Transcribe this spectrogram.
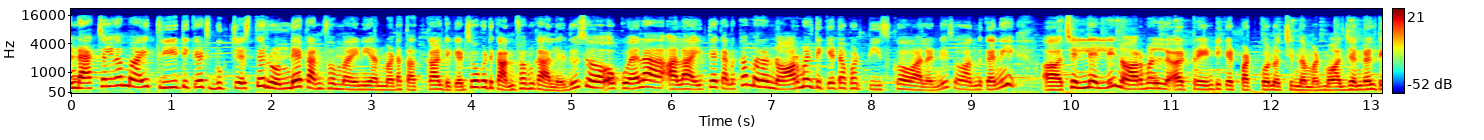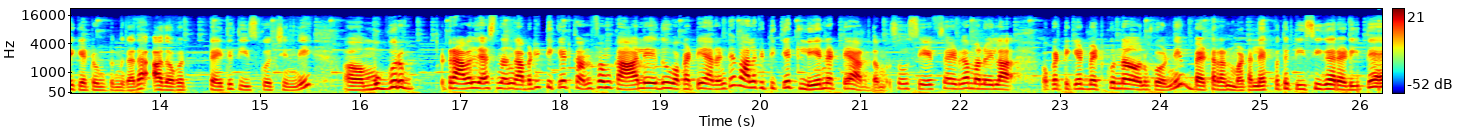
అండ్ యాక్చువల్గా మా త్రీ టికెట్స్ బుక్ చేస్తే రెండే కన్ఫర్మ్ అయినాయి అనమాట తత్కాల్ టికెట్స్ ఒకటి కన్ఫర్మ్ కాలేదు. సో ఒకవేళ అలా అయితే కనుక మనం నార్మల్ టికెట్ ఒకటి తీసుకోవాలండి. సో అందుకని చెల్లెళ్ళి చెల్లి వెళ్ళి నార్మల్ ట్రైన్ టికెట్ పట్టుకొని వచ్చిందన్నమాట. మాల్ జనరల్ టికెట్ ఉంటుంది కదా అదొకటి అయితే తీసుకొచ్చింది ముగ్గురు ట్రావెల్ చేస్తున్నాం కాబట్టి టికెట్ కన్ఫర్మ్ కాలేదు ఒకటి అని అంటే వాళ్ళకి టికెట్ లేనట్టే అర్థం. సో సేఫ్ సైడ్గా మనం ఇలా ఒక టికెట్ పెట్టుకున్నాం అనుకోండి బెటర్ అనమాట లేకపోతే టీసీ గారు అడిగితే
